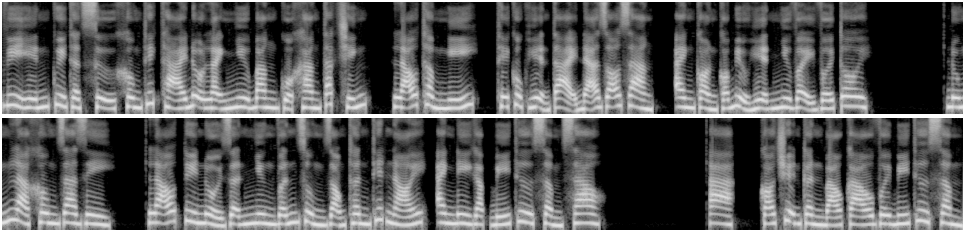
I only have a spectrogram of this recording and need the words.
Vị Yến Quy thật sự không thích thái độ lạnh như băng của Khang Tác Chính, lão thầm nghĩ, thế cục hiện tại đã rõ ràng, anh còn có biểu hiện như vậy với tôi. Đúng là không ra gì. Lão tuy nổi giận nhưng vẫn dùng giọng thân thiết nói, anh đi gặp bí thư sầm sao. À, có chuyện cần báo cáo với bí thư sầm.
